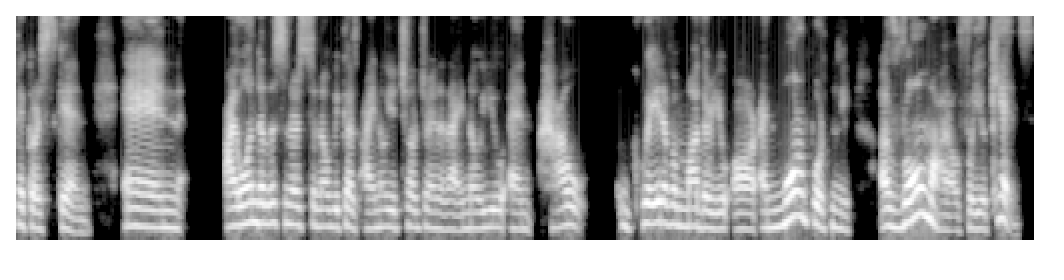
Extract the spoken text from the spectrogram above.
thicker skin. And I want the listeners to know because I know your children and I know you and how great of a mother you are. And more importantly, a role model for your kids.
